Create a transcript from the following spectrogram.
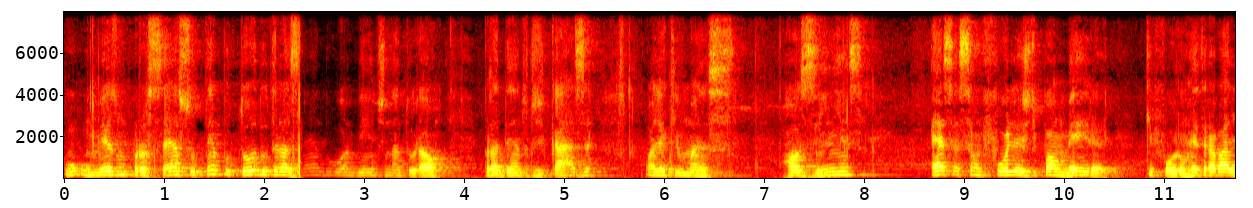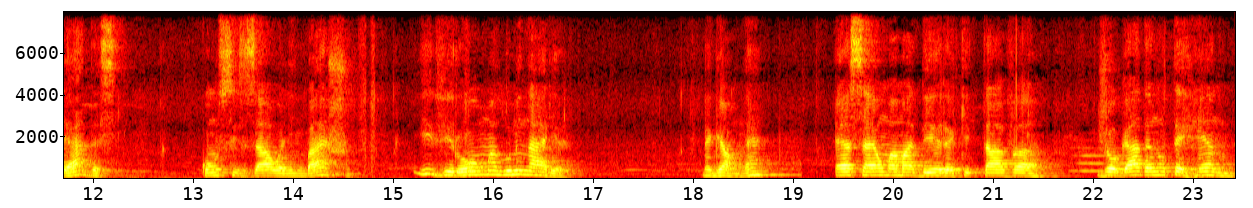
o, o mesmo processo o tempo todo, trazendo o ambiente natural para dentro de casa. Olha aqui umas rosinhas. Essas são folhas de palmeira que foram retrabalhadas com o sisal ali embaixo e virou uma luminária. Legal, né? Essa é uma madeira que estava jogada no terreno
